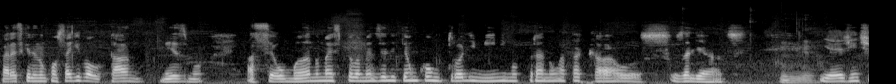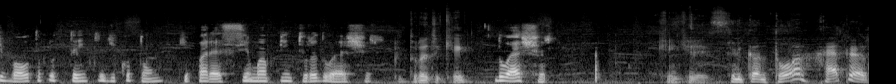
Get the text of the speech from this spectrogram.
parece que ele não consegue voltar mesmo a ser humano, mas pelo menos ele tem um controle mínimo pra não atacar os, os aliados. Hum, é. E aí a gente volta pro templo de Coton, que parece uma pintura do Escher. Pintura de quem? Do Escher. Quem que é esse? Aquele cantor, rapper,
